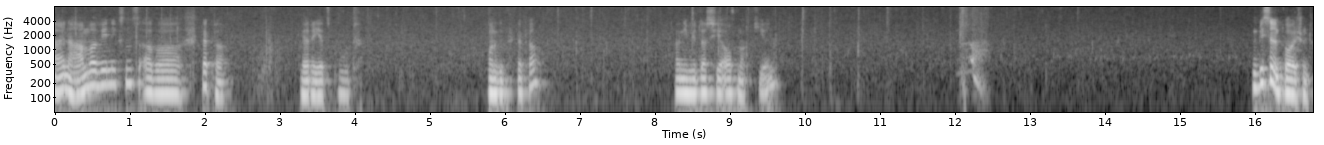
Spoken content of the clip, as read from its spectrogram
Steine haben wir wenigstens, aber Stöcker wäre jetzt gut. Vorne gibt Stöcker. Kann ich mir das hier auch? Ein bisschen enttäuschend.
